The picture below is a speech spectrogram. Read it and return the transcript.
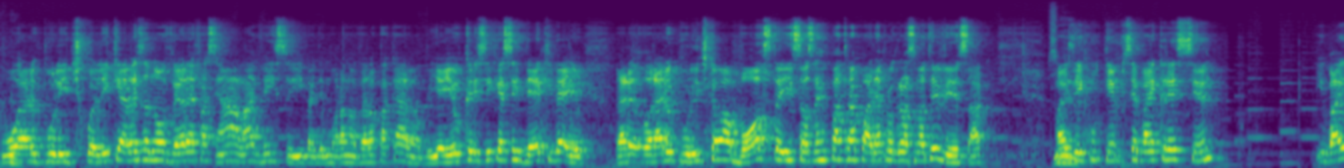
o horário político ali, que era antes da novela, ela falava assim, ah, lá vem isso aí, vai demorar novela pra caramba. E aí eu cresci com essa ideia que, velho, horário, horário político é uma bosta e só serve pra atrapalhar a programação da TV, saca? Mas aí com o tempo você vai crescendo e vai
